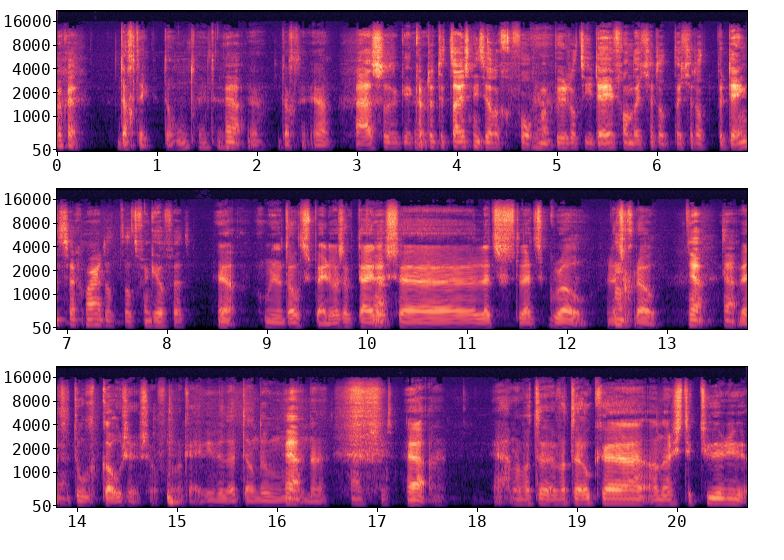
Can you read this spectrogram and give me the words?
Oké. Dacht ik. De hond heette Ja. dacht ik, ja. Ja, dus ik, ik heb de details niet heel erg gevolgd. Ja. Maar puur dat idee van dat je dat, dat je dat bedenkt, zeg maar. Dat, dat vind ik heel vet. Ja, om in het oog te spelen. Dat was ook tijdens eh, Let's, Let's Grow. Let's Hm. Grow. Ja, ja, Werd ja. er toen gekozen. Zo van, oké, wie wil het dan doen? Ja. En, ja precies. Ja, ja maar wat, er- wat er ook eh, aan architectuur nu...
